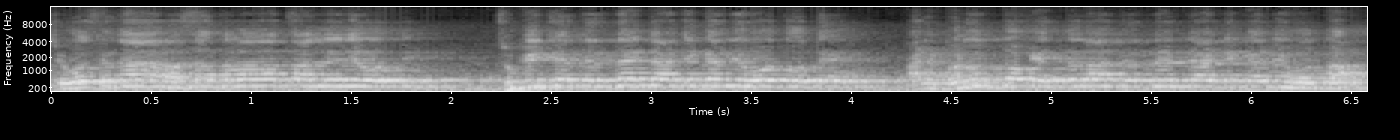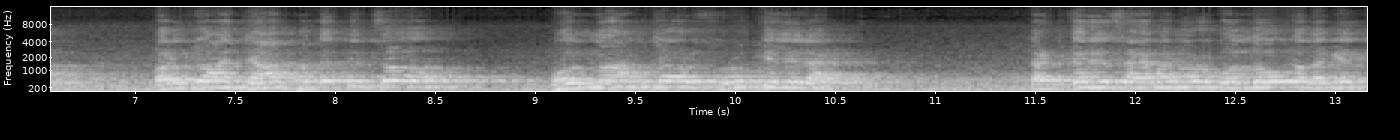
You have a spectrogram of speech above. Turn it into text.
शिवसेना रसातळाला चाललेली होती. चुकीचे निर्णय त्या ठिकाणी होत होते. आणि म्हणून तो घेतलेला निर्णय त्या ठिकाणी होता. परंतु आज ज्या पद्धतीचं बोलणं आमच्यावर सुरू केलेलं आहे तटकरे साहेबांवर बोललो का लगेच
